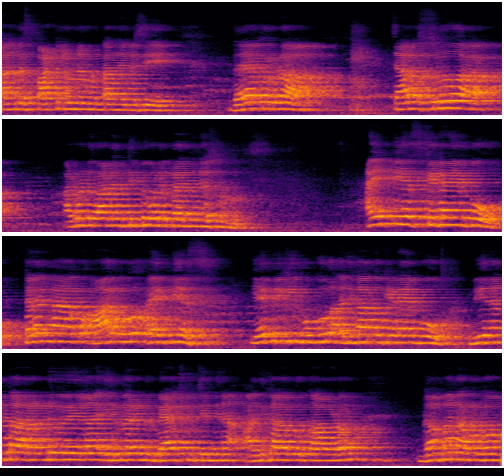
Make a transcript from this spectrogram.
కాంగ్రెస్ పార్టీలోనే ఉంటా అని చెప్పేసి దయాకర్ కూడా చాలా సులువుగా అటువంటి వాటిని తిప్పికొట్టే ప్రయత్నం చేస్తున్నాడు ఐపీఎస్ కేటాయింపు. తెలంగాణకు ఆరుగురు ఐపీఎస్. ఏపీకి ముగ్గురు అధికారులు కేటాయింపు. వీరంతా రెండు వేల ఇరవై రెండు బ్యాచ్కు చెందిన అధికారులు కావడం గమనార్హం.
